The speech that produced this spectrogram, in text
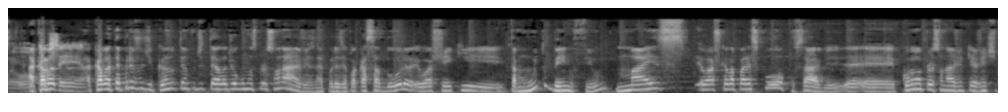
Outra acaba, cena. acaba até prejudicando o tempo de tela de algumas personagens, né? Por exemplo, a Caçadora, eu achei que tá muito bem no filme, mas eu acho que ela aparece pouco, sabe? É, é, como é uma personagem que a gente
